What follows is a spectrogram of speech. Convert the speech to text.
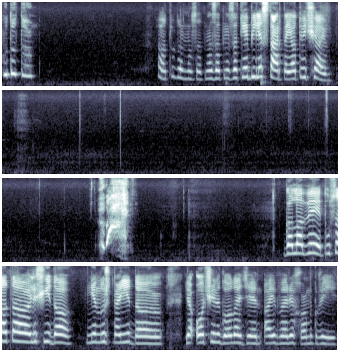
Куда там? А, туда, назад, назад, назад. Я били старта, я отвечаю. голове пусата лишь еда. Мне нужна еда. Я очень голоден. I very hungry.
